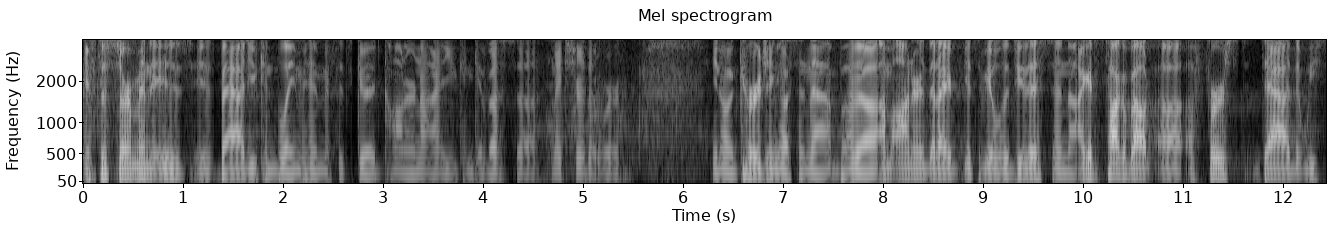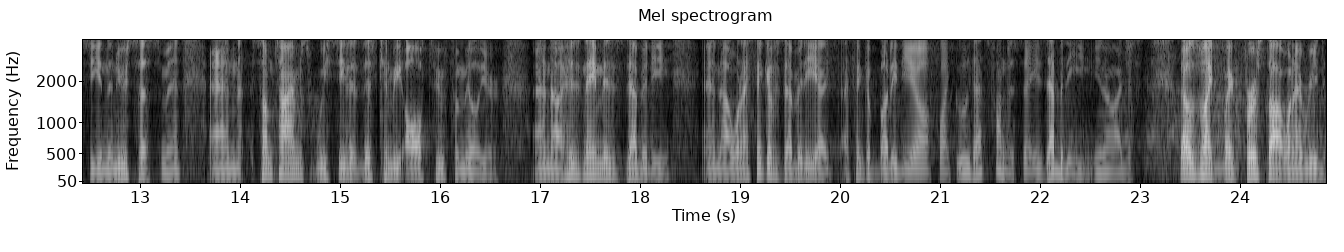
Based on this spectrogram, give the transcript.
if the sermon is is bad, you can blame him. If it's good, Connor and I, you can give us uh, make sure that we're you know, encouraging us in that. But uh, I'm honored that I get to be able to do this. And I get to talk about uh, a first dad that we see in the New Testament. And sometimes we see that this can be all too familiar. And uh, his name is Zebedee. And uh, when I think of Zebedee, I, I, think of Buddy the Elf. Like, ooh, that's fun to say. Zebedee. You know, I just, that was my, my first thought when I read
